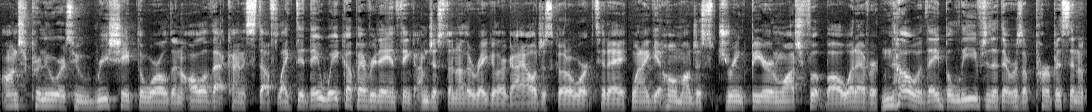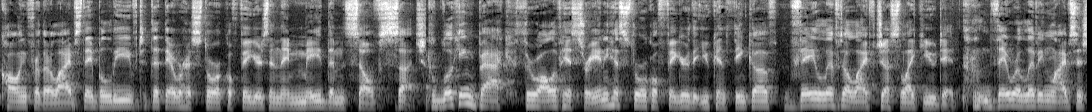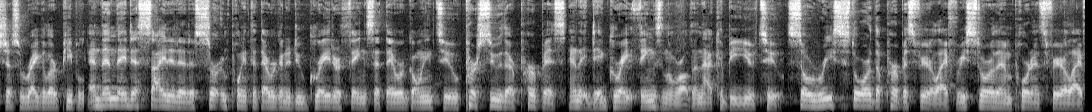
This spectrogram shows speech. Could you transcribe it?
entrepreneurs who reshape the world and all of that kind of stuff. Like, did they wake up every day and think, I'm just another regular guy? I'll just go to work today. When I get home, I'll just drink beer and watch football, whatever. No, they believed that there was a purpose and a calling for their lives. They believed that they were historical figures and they made themselves such. Looking back through all of history, any historical figure that you can think of, they lived a life just like you did. they were living lives as just regular people. And then they decided at a certain certain point that they were going to do greater things, that they were going to pursue their purpose, and they did great things in the world, and that could be you too. So restore the purpose for your life, restore the importance for your life.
